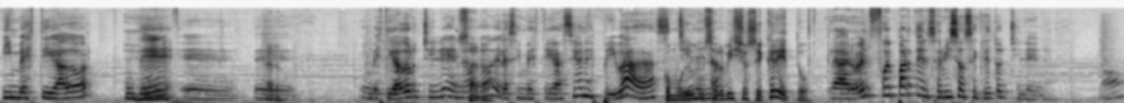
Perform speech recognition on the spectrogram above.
investigador de, eh, de- Claro. Investigador chileno. ¿no? De las investigaciones privadas. Como de un servicio secreto. Claro, él fue parte del servicio secreto chileno, ¿no?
